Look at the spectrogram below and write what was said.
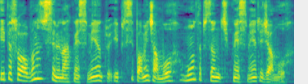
E pessoal, vamos disseminar conhecimento e principalmente amor. O mundo está precisando de conhecimento e de amor.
